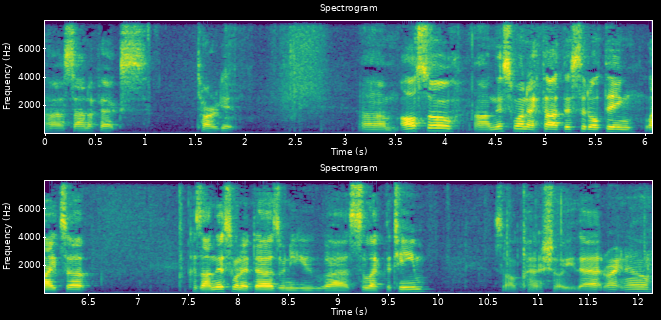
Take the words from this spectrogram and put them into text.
uh, sound effects target. Um, also, on this one, I thought this little thing lights up because on this one it does when you uh, select the team. So I'll kind of show you that right now.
